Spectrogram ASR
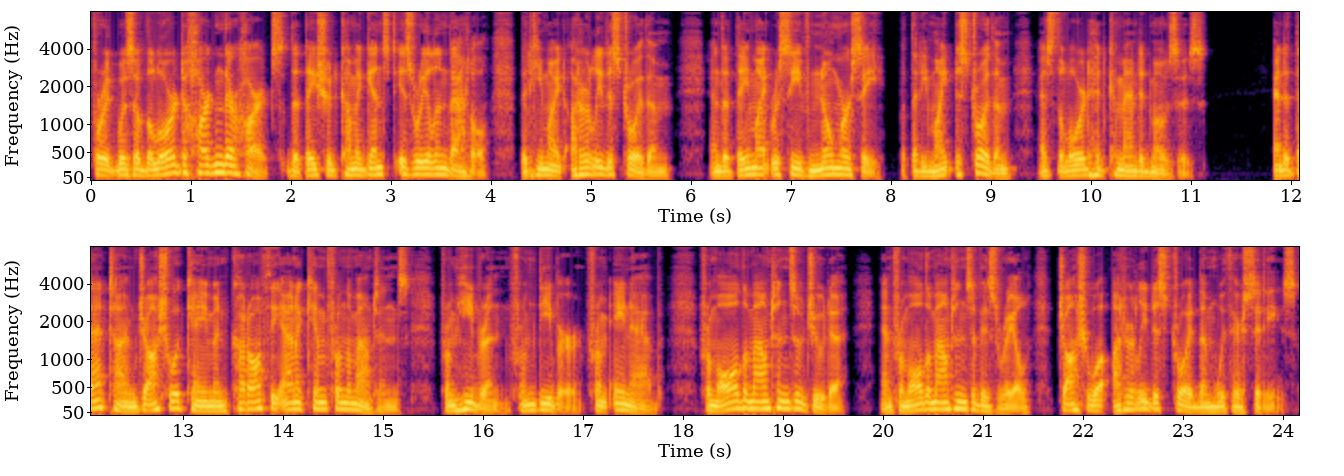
For it was of the Lord to harden their hearts, that they should come against Israel in battle, that he might utterly destroy them, and that they might receive no mercy, but that he might destroy them, as the Lord had commanded Moses. And at that time Joshua came and cut off the Anakim from the mountains, from Hebron, from Debir, from Anab, from all the mountains of Judah, and from all the mountains of Israel, Joshua utterly destroyed them with their cities.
